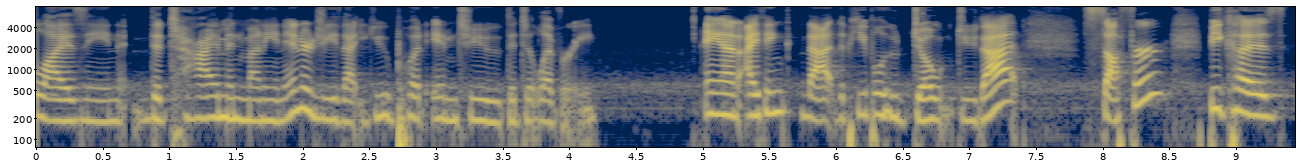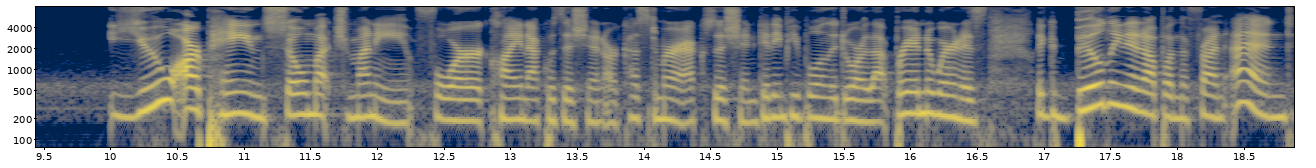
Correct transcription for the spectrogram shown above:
equalizing the time and money and energy that you put into the delivery. And I think that the people who don't do that suffer because you are paying so much money for client acquisition or customer acquisition, getting people in the door, that brand awareness, like building it up on the front end.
